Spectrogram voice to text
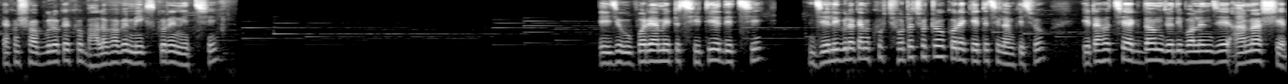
এখন সবগুলোকে খুব ভালোভাবে মিক্স করে নিচ্ছি। এই যে উপরে আমি একটু ছিটিয়ে দিচ্ছি। জেলিগুলোকে আমি খুব ছোট ছোট করে কেটেছিলাম কিছু। এটা হচ্ছে একদম যদি বলেন যে আনার শেপ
